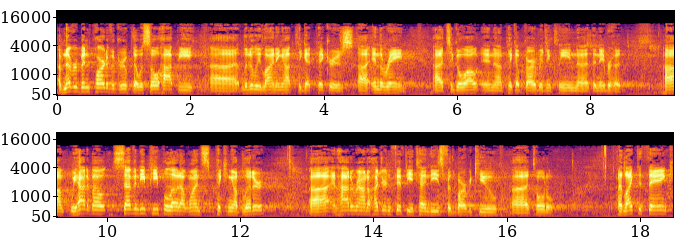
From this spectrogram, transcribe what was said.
I've never been part of a group that was so happy, uh, literally lining up to get pickers in the rain to go out and uh, pick up garbage and clean uh, the neighbourhood. Um, we had about 70 people out at once picking up litter uh, and had around 150 attendees for the barbecue uh, total. I'd like to thank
